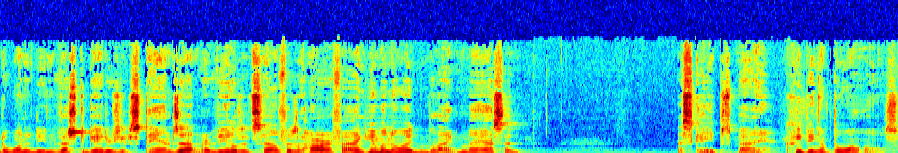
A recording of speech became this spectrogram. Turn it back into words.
to one of the investigators, it stands up and reveals itself as a horrifying humanoid black mass that escapes by creeping up the walls.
